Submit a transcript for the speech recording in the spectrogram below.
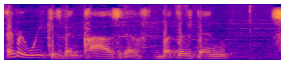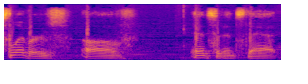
Every week has been positive, but there's been slivers of incidents that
